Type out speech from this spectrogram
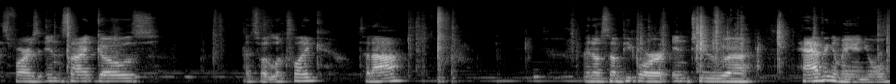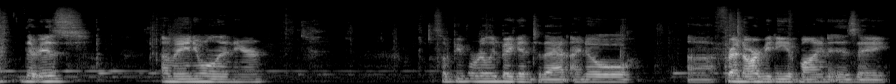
As far as inside goes, that's what it looks like. Ta-da! I know some people are into uh, having a manual. There is a manual in here. Some people are really big into that. I know uh, friend RVD of mine is a,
